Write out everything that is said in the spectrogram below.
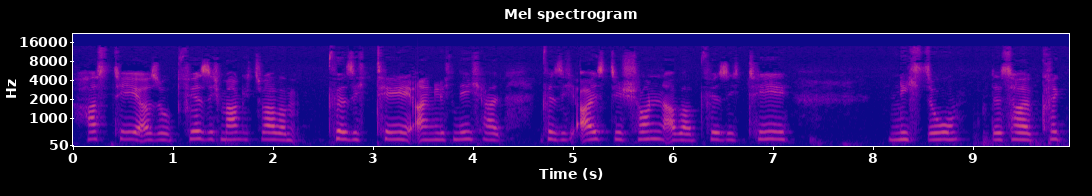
Hasstee. Also Pfirsich mag ich zwar, aber Pfirsich-Tee eigentlich nicht. Halt Pfirsich-Eistee schon, aber Pfirsich-Tee nicht so. Deshalb kriegt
